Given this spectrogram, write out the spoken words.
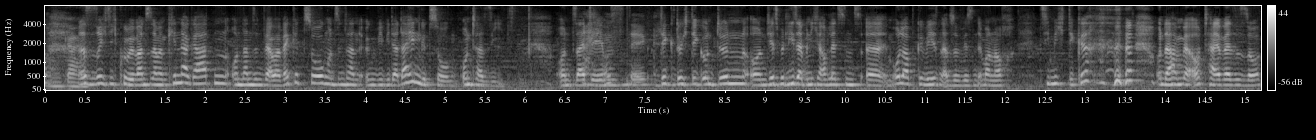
Oh, geil. Das ist richtig cool. Wir waren zusammen im Kindergarten und dann sind wir aber weggezogen und sind dann irgendwie wieder dahin gezogen, unter sie. Und seitdem Lustig. dick durch dick und dünn. Und jetzt mit Lisa bin ich auch letztens äh, im Urlaub gewesen. Also wir sind immer noch ziemlich dicke. und da haben wir auch teilweise so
